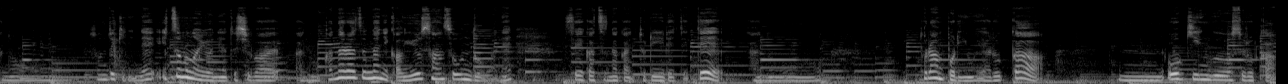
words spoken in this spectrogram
あのー、その時にねいつものように私はあの必ず何か有酸素運動はね生活の中に取り入れてて、あの、トランポリンをやるかうんウォーキングをするか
